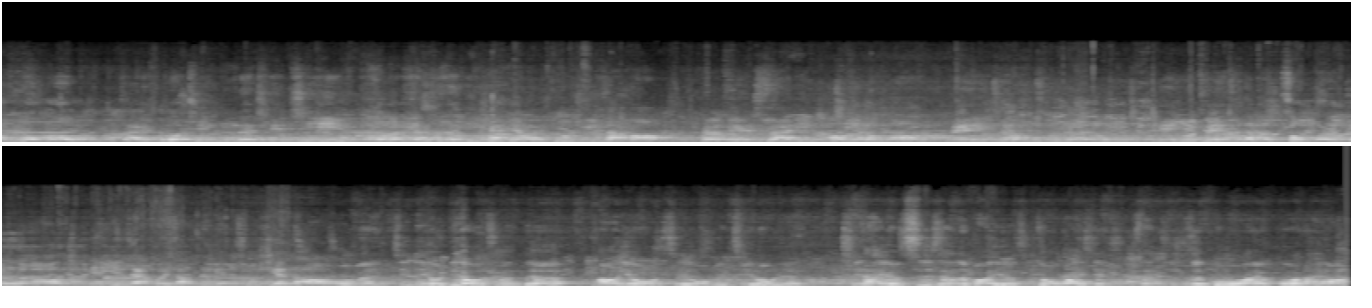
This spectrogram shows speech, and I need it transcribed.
通过后，在国庆日的前夕，我们在这个地方两位副局长哦，特别率领朋友哦，非常值得我们今天也非常的总二哥哦，今天也在会场这边出现了哦。我们今天有六成的跑友是我们基隆人，其他有四成的跑友是从外县市甚至是国外过来哦。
